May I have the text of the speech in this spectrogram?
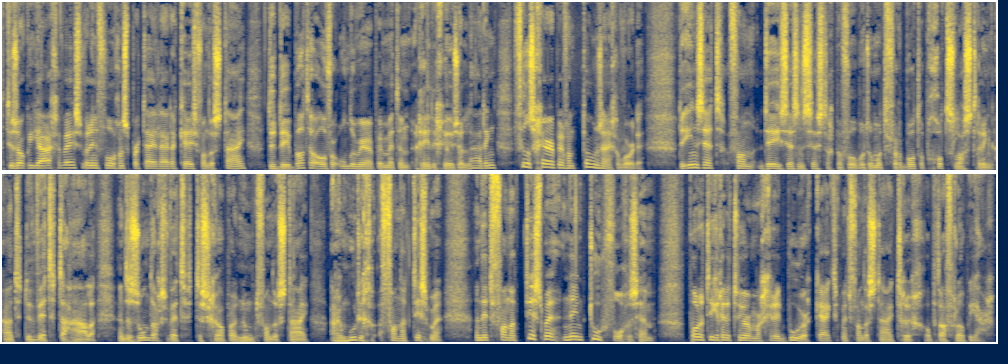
Het is ook een jaar geweest waarin volgens partijleider Kees van der Staaij... de debatten over onderwerpen met een religieuze lading... veel scherper van toon zijn geworden. De inzet van D66 bijvoorbeeld om het verbod op godslastering uit de wet te halen... en de zondagswet te schrappen noemt van der Staaij armoedig fanatisme. En dit fanatisme neemt toe volgens hem. Politiek redacteur Margreet Boer kijkt met van der Staaij terug op het afgelopen jaar.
